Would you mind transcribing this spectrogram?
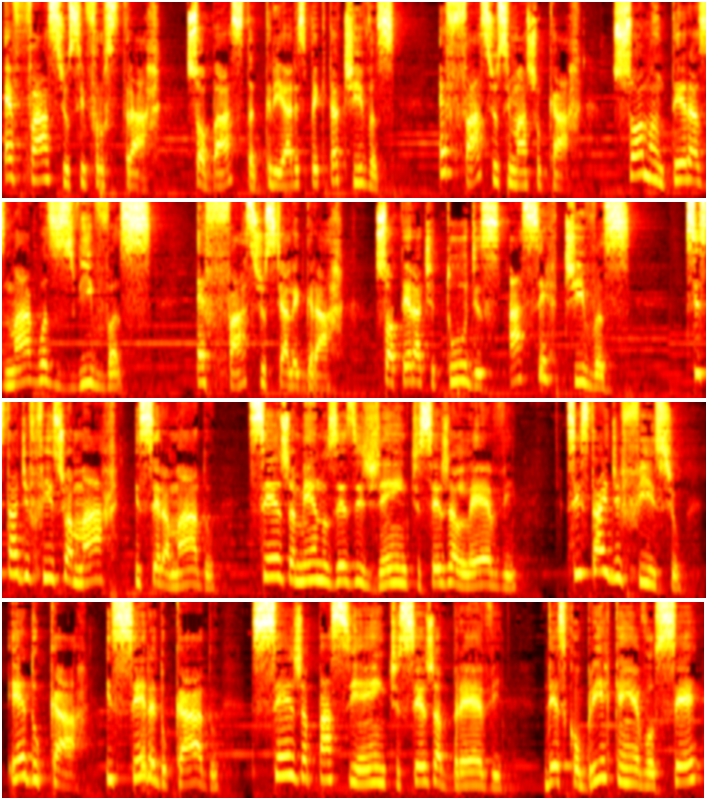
É fácil se frustrar, só basta criar expectativas. É fácil se machucar, só manter as mágoas vivas. É fácil se alegrar, só ter atitudes assertivas. Se está difícil amar e ser amado, seja menos exigente, seja leve. Se está difícil educar e ser educado, seja paciente, seja breve. Descobrir quem é você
